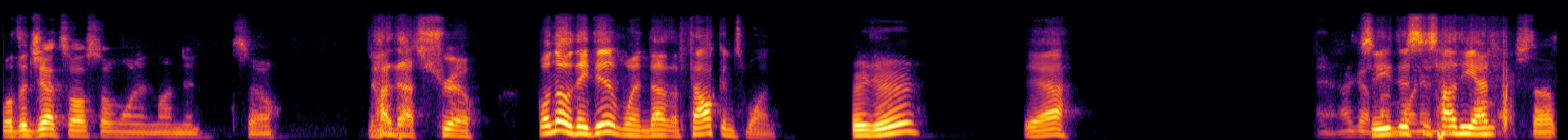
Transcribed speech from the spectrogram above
Well, the Jets also won in London, so Ah, that's true. Well, no, they didn't win. The, the Falcons won. they did. Yeah. Man, I got See, this is how the end- mixed up.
